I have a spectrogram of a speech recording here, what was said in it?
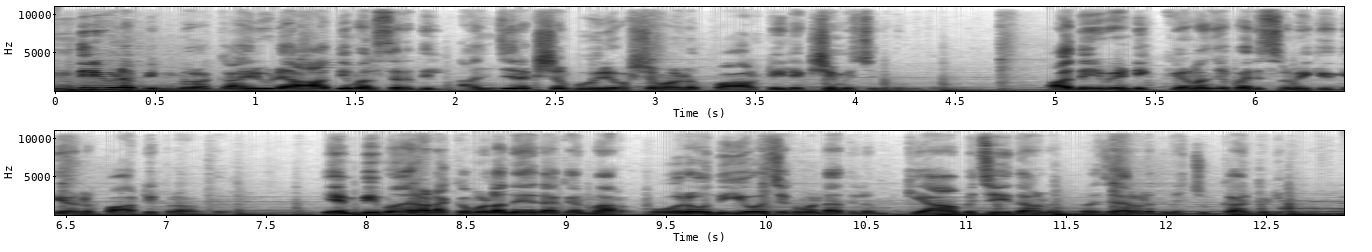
ഇന്ദിരയുടെ പിന്മുറക്കാരിയുടെ ആദ്യ മത്സരത്തിൽ അഞ്ച് ലക്ഷം ഭൂരിപക്ഷമാണ് പാർട്ടി ലക്ഷ്യം വെച്ചിരിക്കുന്നത് അതിനുവേണ്ടി കിണഞ്ഞു പരിശ്രമിക്കുകയാണ് പാർട്ടി പ്രവർത്തകർ. എം പിമാരടക്കമുള്ള നേതാക്കന്മാർ ഓരോ നിയോജക മണ്ഡലത്തിലും ക്യാമ്പ് ചെയ്താണ് പ്രചാരണത്തിന് ചുക്കാൻ പിടിക്കുന്നത്.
